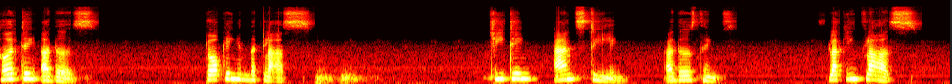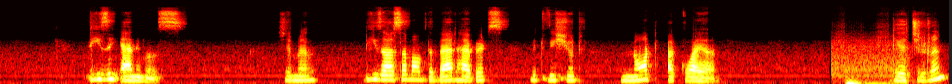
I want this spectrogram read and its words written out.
Hurting others. Talking in the class. Cheating and stealing others' things. Plucking flowers. Teasing animals. Children, these are some of the bad habits which we should not acquire. Dear children,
